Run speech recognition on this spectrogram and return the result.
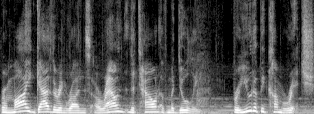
for my gathering runs around the town of Meduli for you to become rich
